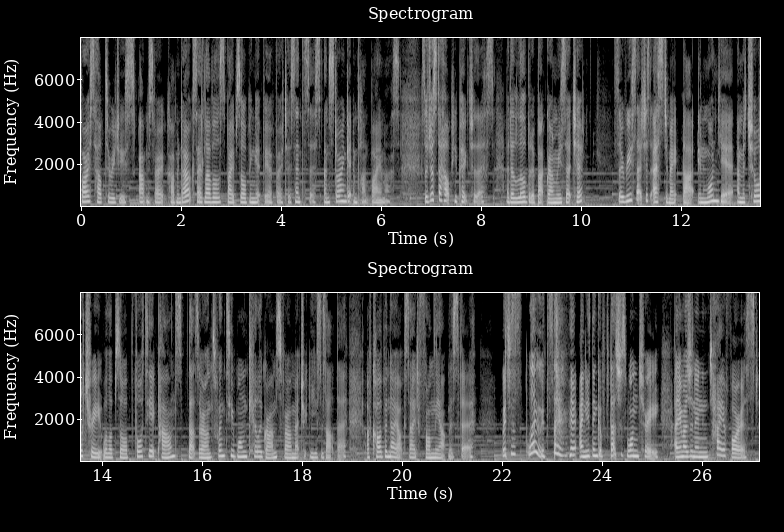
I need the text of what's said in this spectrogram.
forests help to reduce atmospheric carbon dioxide levels by absorbing it via photosynthesis and storing it in plant biomass. So, just to help you picture this, I did a little bit of background research here. So, researchers estimate that in one year, a mature tree will absorb 48 pounds, that's around 21 kilograms for our metric users out there, of carbon dioxide from the atmosphere, which is loads. and you think of that's just one tree, and imagine an entire forest.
